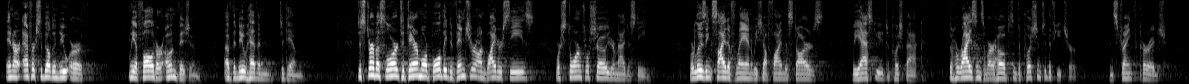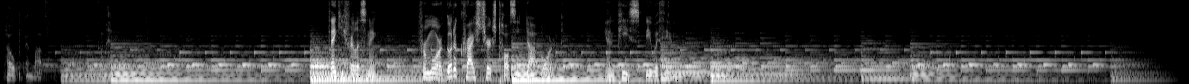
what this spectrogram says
In our efforts to build a new earth, we have followed our own vision of the new heaven to dim. Disturb us, Lord, to dare more boldly to venture on wider seas where storms will show your majesty. Where losing sight of land, we shall find the stars. We ask you to push back the horizons of our hopes and to push into the future in strength, courage, hope, and love. Amen. Thank you for listening. For more, go to christchurchtulsa.org, and peace be with you.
